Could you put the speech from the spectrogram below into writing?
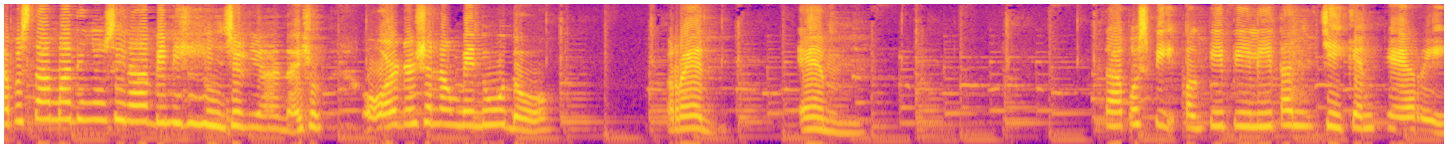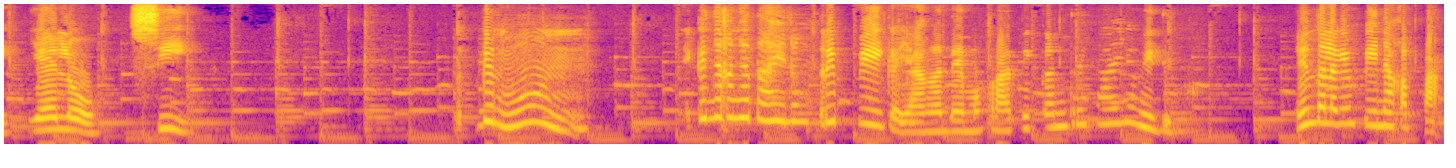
Tapos tama din yung sinabi ni Juliana. Yung order siya ng menudo. Red. M. Tapos, pi- pagpipilitan, chicken curry, yellow, C. Ba't ganun? Eh, kanya-kanya tayo ng trip eh. Kaya nga democratic country tayo eh, di ba? Yun talaga yung pinaka-pack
